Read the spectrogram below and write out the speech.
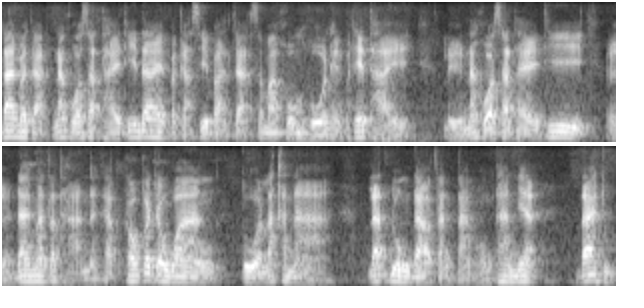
ได้มาจากนักโหราศาสตร์ไทยที่ได้ประกาศนียบัตรจากสมาคมโหราแห่งประเทศไทย หรือนักโหราศาสตร์ไทยที่ได้มาตรฐานนะครับเขาก็จะวางตัวลัคนาและดวงดาวต่างๆ ของท่านเนี่ยได้ถูก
